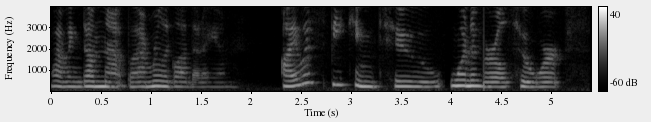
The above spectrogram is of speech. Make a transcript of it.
having done that, but I'm really glad that I am. I was speaking to one of the girls who works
